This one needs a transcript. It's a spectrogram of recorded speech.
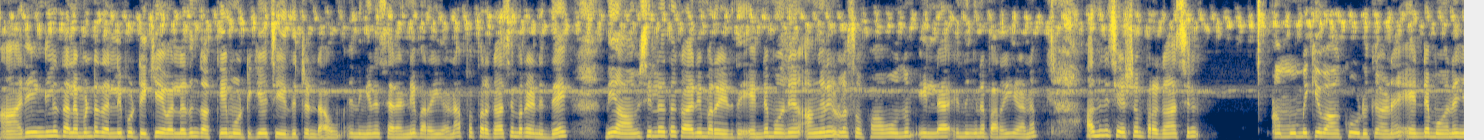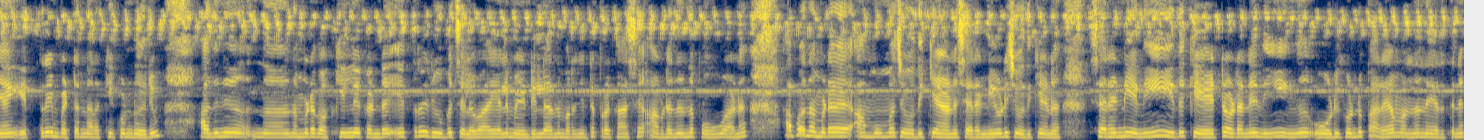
ആരെയെങ്കിലും തലമണ്ട തല്ലി പൊട്ടിക്കുകയോ വല്ലതും കക്കയോ മുട്ടിക്കുകയോ ചെയ്തിട്ടുണ്ടാവും. എന്നിങ്ങനെ ശരണ്യ പറയുകയാണ്. അപ്പോൾ പ്രകാശം പറയണത് ദേ നീ ആവശ്യമില്ലാത്ത കാര്യം പറയരുത്. എന്റെ മോന് അങ്ങനെയുള്ള സ്വഭാവമൊന്നും ഇല്ല എന്നിങ്ങനെ പറയുകയാണ്. അതിനുശേഷം പ്രകാശൻ അമ്മൂമ്മയ്ക്ക് വാക്ക് കൊടുക്കുകയാണ്. എന്റെ മോനെ ഞാൻ എത്രയും പെട്ടെന്ന് ഇറക്കിക്കൊണ്ടുവരും. അതിന് നമ്മുടെ വക്കീലിനെ കണ്ട് എത്ര രൂപ ചിലവായാലും വേണ്ടില്ല എന്ന് പറഞ്ഞിട്ട് പ്രകാശ് അവിടെ നിന്ന് പോവുകയാണ്. അപ്പോൾ നമ്മുടെ അമ്മൂമ്മ ചോദിക്കുകയാണ് ശരണ്യോട് ചോദിക്കുകയാണ് ശരണ്യെ നീ ഇത് കേട്ട ഉടനെ നീ ഇങ്ങ് ഓടിക്കൊണ്ട് പറയാൻ വന്ന നേരത്തിന്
